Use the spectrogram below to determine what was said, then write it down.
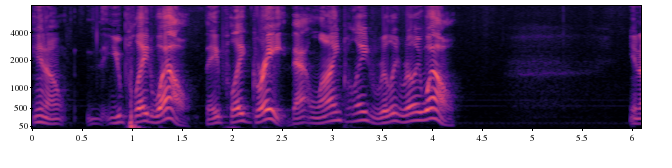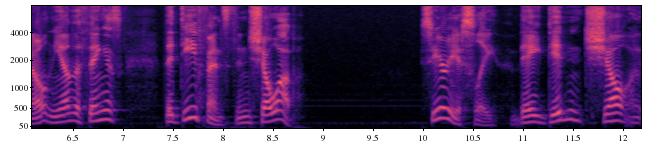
you know, you played well. They played great. That line played really, really well. You know, and the other thing is the defense didn't show up. Seriously, they didn't show.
